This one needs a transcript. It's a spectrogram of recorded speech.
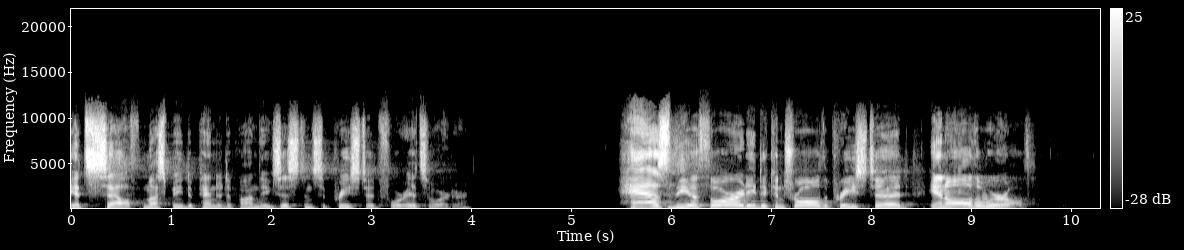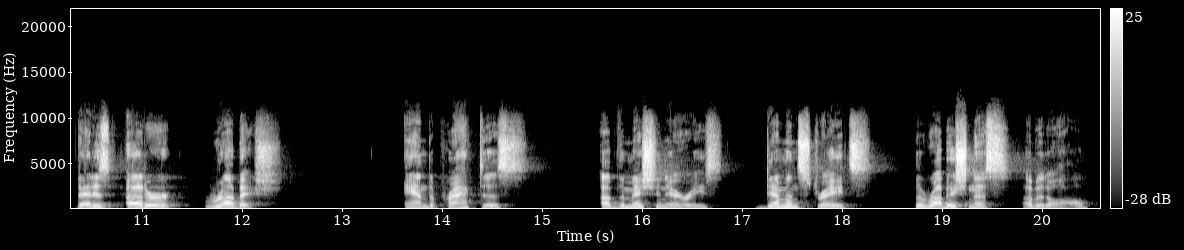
itself must be dependent upon the existence of priesthood for its order, has the authority to control the priesthood in all the world. That is utter rubbish. And the practice of the missionaries demonstrates the rubbishness of it all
